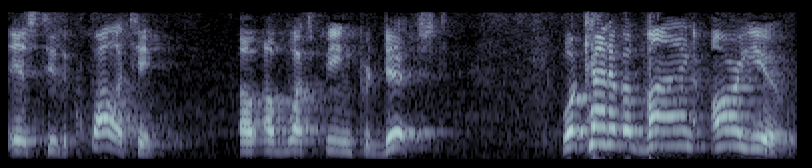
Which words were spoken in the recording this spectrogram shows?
is to the quality of, of what's being produced. What kind of a vine are you?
